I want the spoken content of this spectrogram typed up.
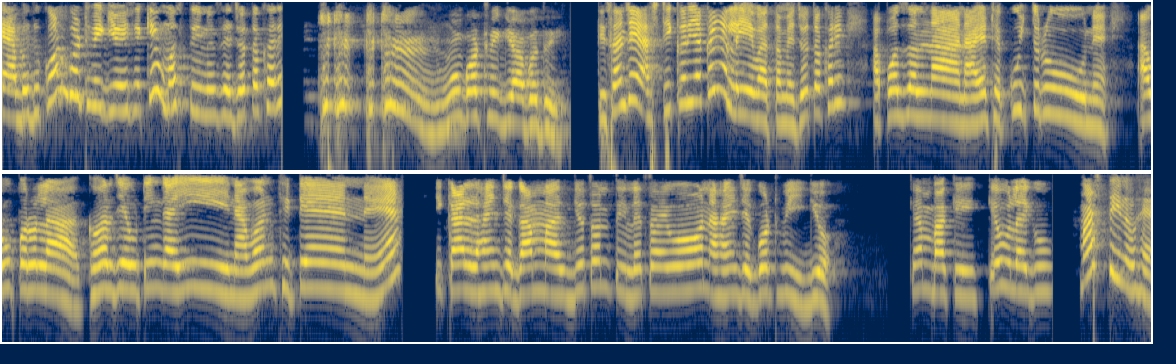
આ બધું કોણ ગોઠવી ગયું છે કેવું મસ્તીનું છે? જો તો ખરી. હું ગોઠવી ગયો આ બધું. તે સંજય આ સ્ટીકરિયા કયા લઈ આવ્યા તમે? જો તો ખરી. આ પઝલ ના ના હેઠે કૂતરું ને આ ઉપર ઓલા ઘર જેવું ટીંગા ઈ ના 1 થી 10 ને ઈ કાલ હાંજે ગામમાં ગયો તો ને તી લેતો આવ્યો ને હાંજે ગોઠવી ગયો. કેમ બાકી? કેવું લાગ્યું? મસ્તીનું હે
